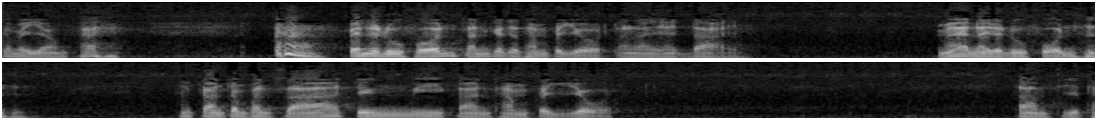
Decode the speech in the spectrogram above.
ก็ไม่ยอมแพ้ เป็นฤดูฝน ฉันก็จะทำประโยชน์อะไรให้ได้ แม้ในฤดูฝนการจำพรรษาจึงมีการทำประโยชน์ ตามที่จะท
